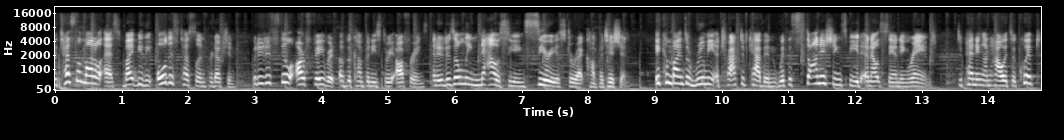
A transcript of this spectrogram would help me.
The Tesla Model S might be the oldest Tesla in production, but it is still our favorite of the company's three offerings, and it is only now seeing serious direct competition. It combines a roomy, attractive cabin with astonishing speed and outstanding range. Depending on how it's equipped,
